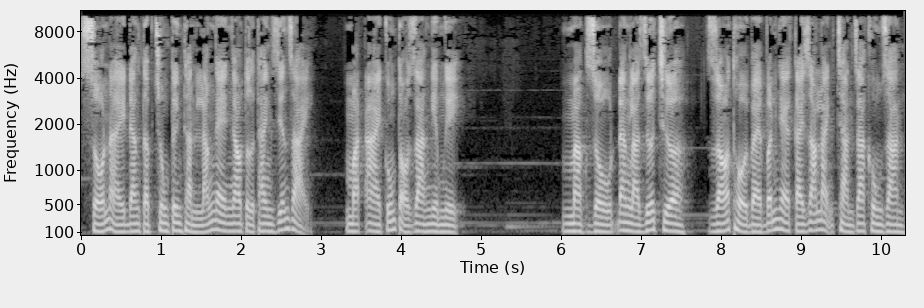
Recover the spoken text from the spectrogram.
Số này đang tập trung tinh thần lắng nghe Ngao Tử Thanh diễn giải. Mặt ai cũng tỏ ra nghiêm nghị. Mặc dù đang là giữa trưa, gió thổi về vẫn nghe cái gió lạnh tràn ra không gian.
